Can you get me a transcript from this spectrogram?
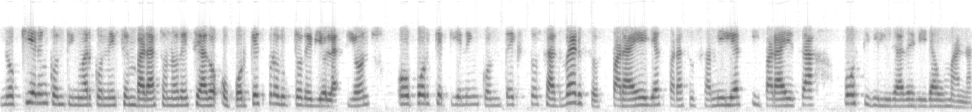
no quieren continuar con ese embarazo no deseado o porque es producto de violación o porque tienen contextos adversos para ellas, para sus familias y para esa posibilidad de vida humana.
